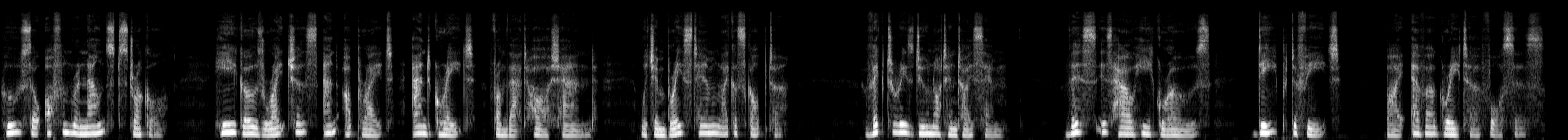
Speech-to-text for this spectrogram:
who so often renounced struggle, he goes righteous and upright and great from that harsh hand which embraced him like a sculptor. Victories do not entice him. This is how he grows deep defeat by ever greater forces.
